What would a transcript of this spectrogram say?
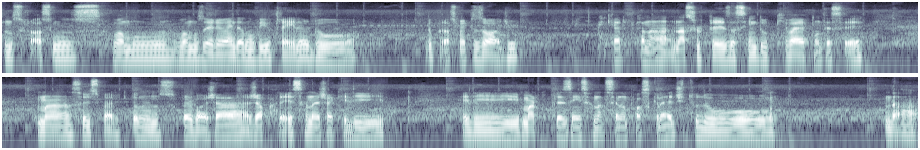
nos próximos vamos, vamos ver. Eu ainda não vi o trailer do, do próximo episódio. Quero ficar na, na surpresa, assim, do que vai acontecer. Mas eu espero que pelo menos o Superboy já, já apareça, né, já que ele, ele marcou presença na cena pós-crédito do, da,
